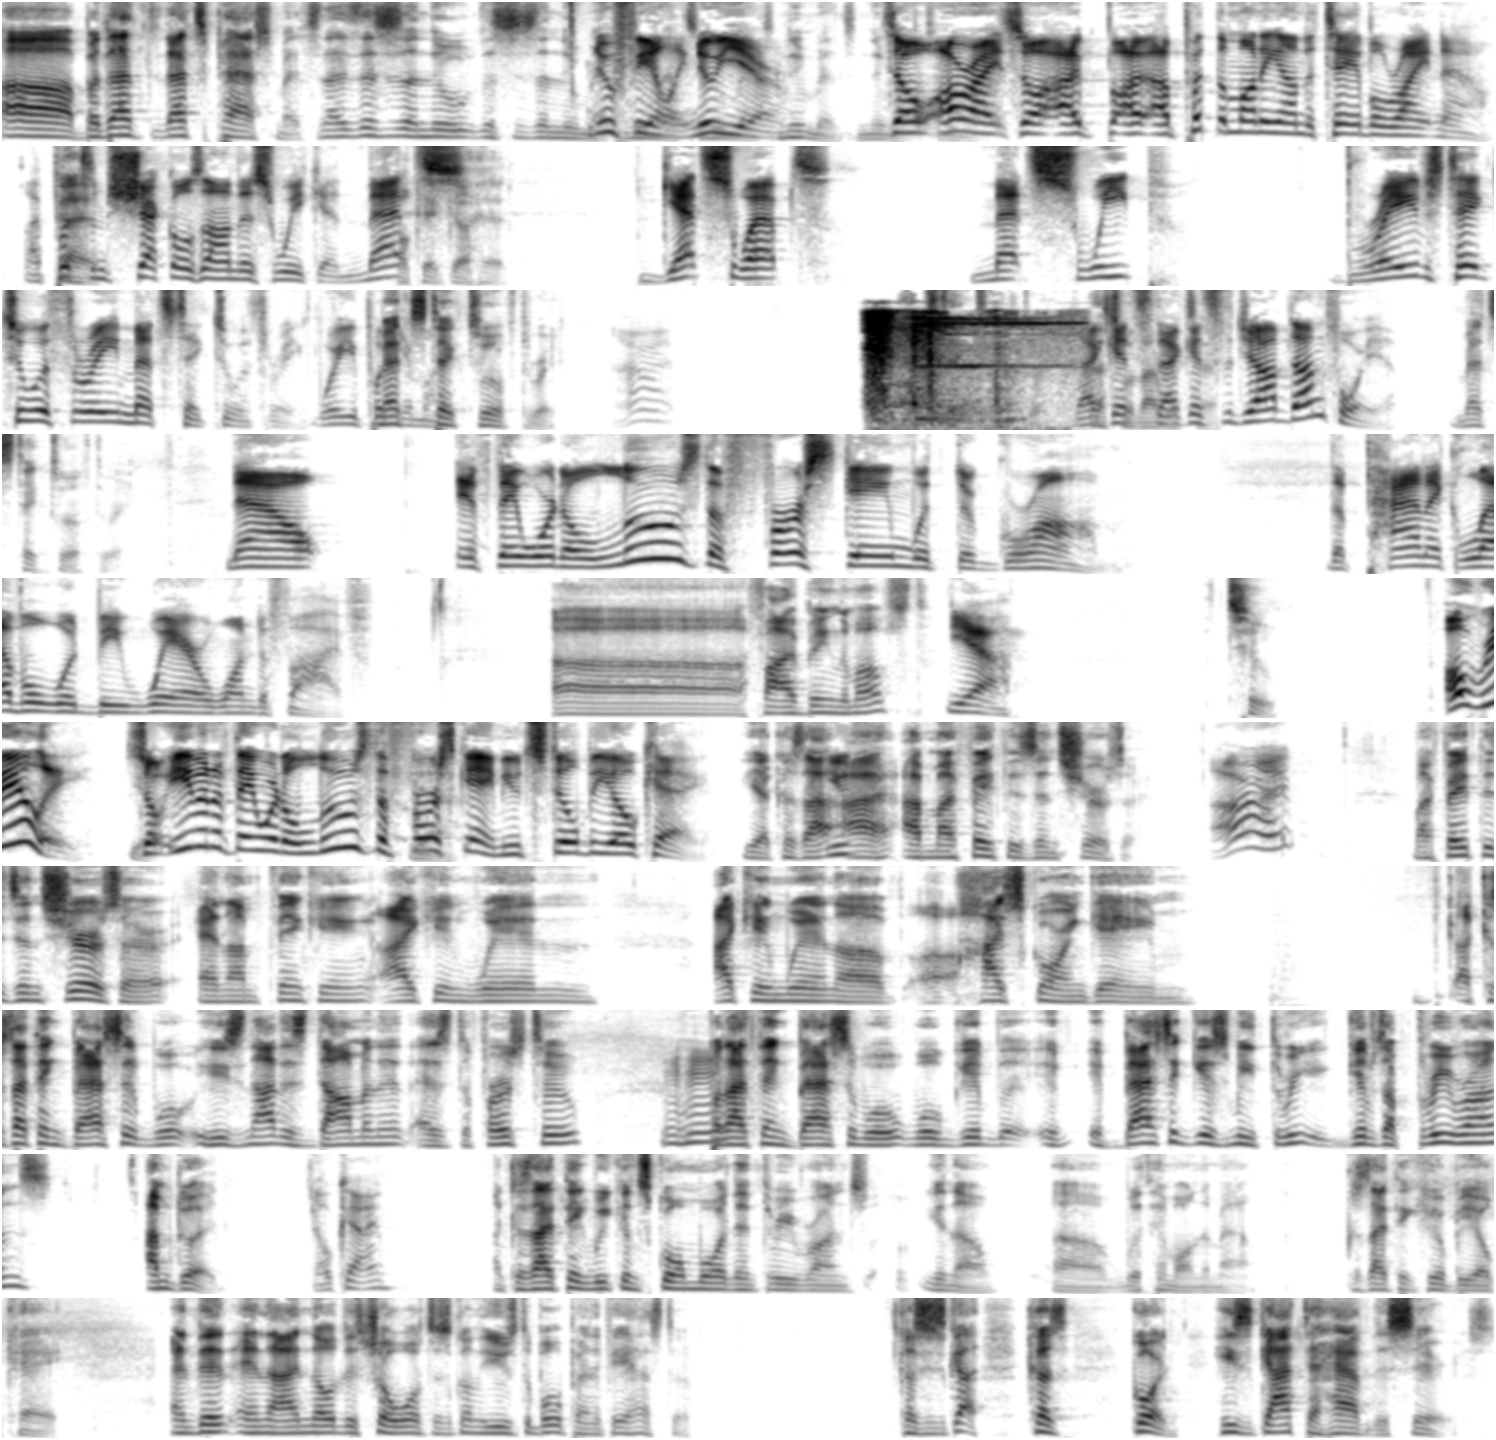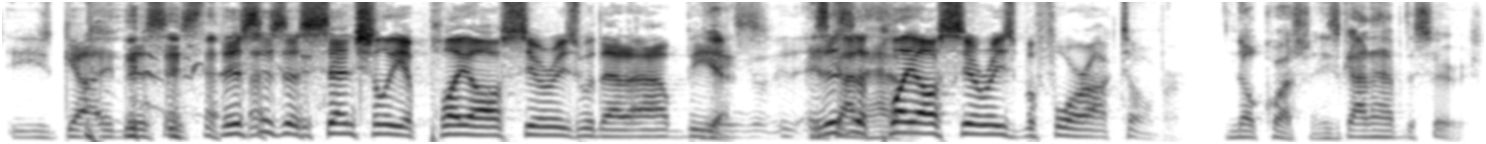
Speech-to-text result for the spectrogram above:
Uh, but that that's past Mets. This is a new. This is a new. Mets, New feeling, Mets, new Mets, year. New Mets. New So, Mets, all right. So I, I I put the money on the table right now. I put some shekels on this weekend. Mets. Mets Okay, go ahead. get swept. Mets sweep. Braves take two or three. Mets take two or three. Where you put Mets take two of three. All right. Mets take two of three. That gets that gets say. the job done for you. Mets take two of three. Now, if they were to lose the first game with DeGrom, the panic level would be where one to five. Uh, five being the most. Yeah. Two. Oh, really? So even if they were to lose the first game, you'd still be okay. Yeah, because I, I, I my faith is in Scherzer. All right. My faith is in Scherzer, and I'm thinking I can win. I can win a, a high scoring game uh, because I think Bassitt will. He's not as dominant as the first 2 mm-hmm. but I think Bassitt will will give. If, if Bassitt gives me three, gives up three runs, I'm good Okay. Uh, because I think we can score more than three runs. You know, uh, with him on the mound because I think he'll be okay. And then, and I know that Showalter's going to use the bullpen if he has to, because he's got because Gordon he's got to have this series. He's got this is this is essentially a playoff series without out being. Yes, this is a playoff series before October. No question. He's got to have the series.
